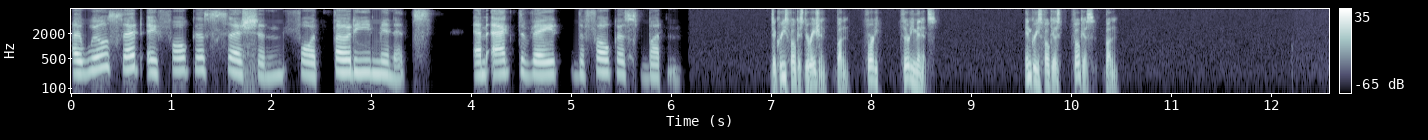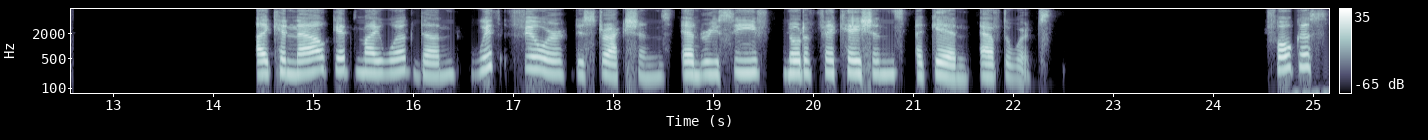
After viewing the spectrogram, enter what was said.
I will set a focus session for 30 minutes and activate the focus button. Decrease focus duration button. 40, 30 minutes. Increase focus, focus button. I can now get my work done with fewer distractions and receive notifications again afterwards. Focus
